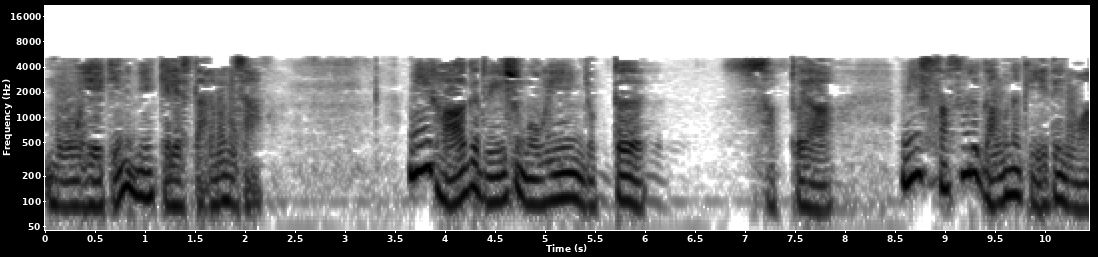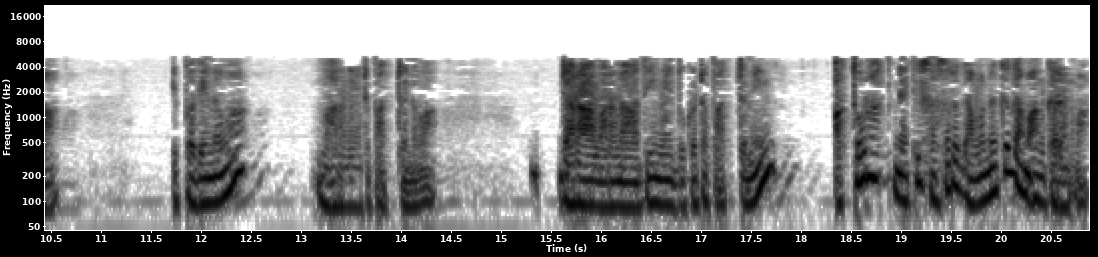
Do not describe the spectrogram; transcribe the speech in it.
මෝහය කියන මේ කෙලෙස් ධර්ම නිසා. මේ රාග, ද්වේෂ, මෝහයෙන් යුක්ත සත්වයා මේ සසර ගමනක යෙදෙනවා ඉපදෙනවා මරණයටපත් වෙනවා. ජරා මරණ ආදී මේ දුකටපත් වෙමින් අතොරක් නැති සසර ගමනක ගමන් කරනවා.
